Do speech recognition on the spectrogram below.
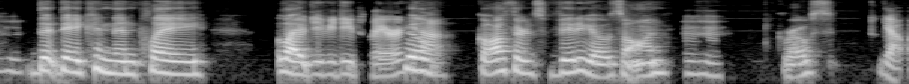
Mhm. that they can then play like DVD player. Bill- Yeah. Gothard's videos on. hmm Gross. Yep.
